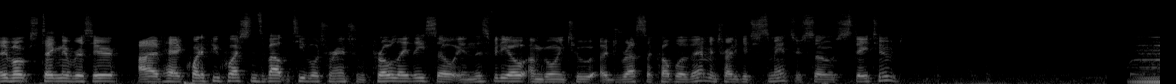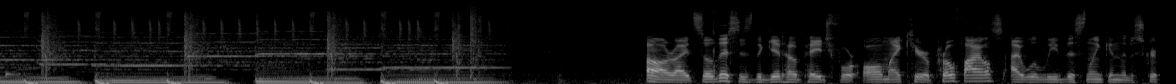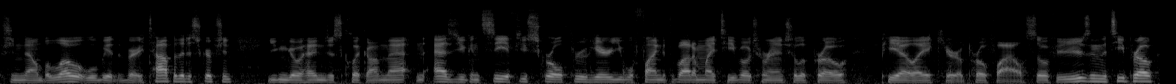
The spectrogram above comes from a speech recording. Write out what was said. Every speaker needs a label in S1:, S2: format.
S1: Hey folks, Technivorous here. I've had quite a few questions about the Tevo Tarantula Pro lately, so in this video I'm going to address a couple of them and try to get you some answers, so stay tuned. Alright, so this is the GitHub page for all my Cura profiles. I will leave this link in the description down below. It will be at the very top of the description. You can go ahead and just click on that. And as you can see, if you scroll through here, you will find at the bottom my Tevo Tarantula Pro PLA Cura profile. So if you're using the T Pro,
